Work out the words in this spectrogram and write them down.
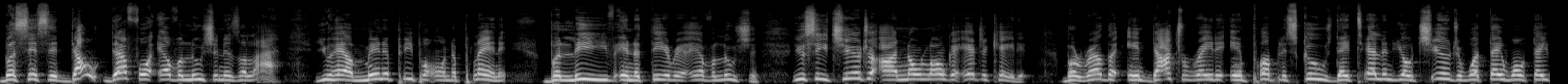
But since it don't, therefore evolution is a lie. You have many people on the planet believe in the theory of evolution. You see, children are no longer educated, but rather indoctrinated in public schools. They telling your children what they want they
